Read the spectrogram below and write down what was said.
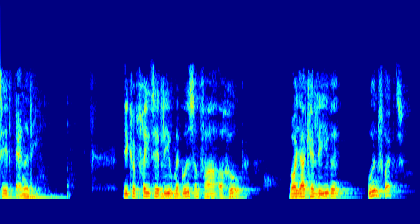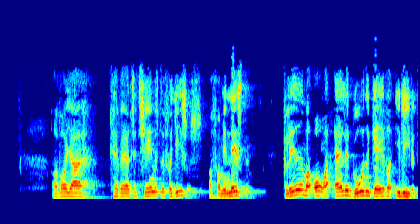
til et andet liv. Vi er købt fri til et liv med Gud som far og håb, hvor jeg kan leve uden frygt, og hvor jeg kan være til tjeneste for Jesus og for min næste. Glæde mig over alle gode gaver i livet.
